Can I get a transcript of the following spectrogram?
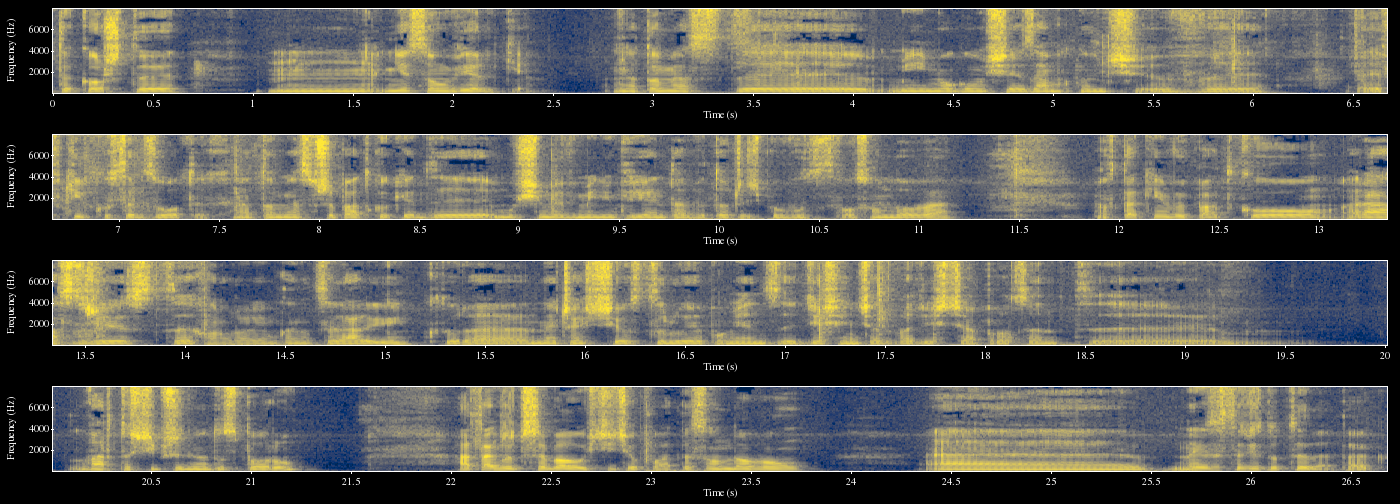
te koszty mm, nie są wielkie. Natomiast i mogą się zamknąć w, w kilkuset złotych. Natomiast w przypadku, kiedy musimy w imieniu klienta wytoczyć powództwo sądowe, no w takim wypadku raz, że jest honorarium kancelarii, które najczęściej oscyluje pomiędzy 10 a 20% y, wartości przedmiotu sporu, a także trzeba uiścić opłatę sądową. E, no i w zasadzie to tyle, tak?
